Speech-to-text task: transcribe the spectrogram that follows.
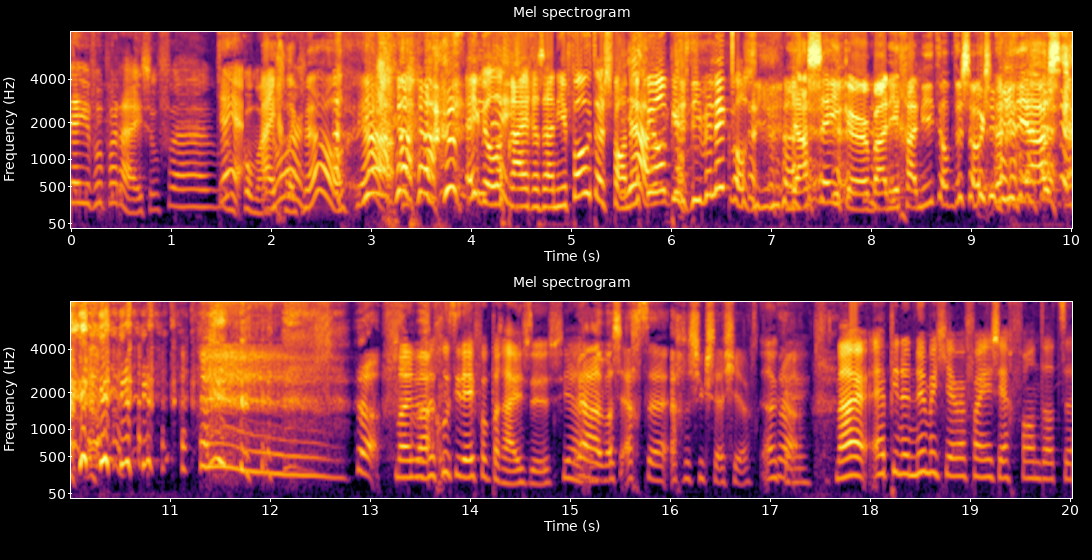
ideeën voor Parijs? Of, eh, Ja, kom maar eigenlijk door. wel. Ja. Ik wilde vragen, zijn hier foto's van en filmpjes, die wil ik wel zien. ja, zeker. Maar die gaan niet op de social media's. ja. Maar dat is een goed idee voor Parijs dus. Ja, ja, het was echt, eh, echt een succesje. Oké. Ja. Maar heb je een nummertje waarvan je zegt van dat... eh,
